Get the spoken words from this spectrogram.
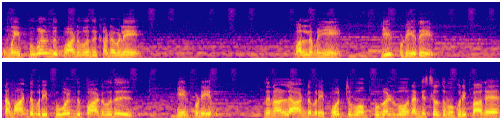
உம்மை புகழ்ந்து பாடுவது கடவுளே வல்லமையே ஏற்புடையதே. நம் ஆண்டவரை புகழ்ந்து பாடுவது ஏற்புடையது. இந்த நாளில் ஆண்டவரை போற்றுவோம் புகழ்வோம் நன்றி செலுத்துவோம். குறிப்பாக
